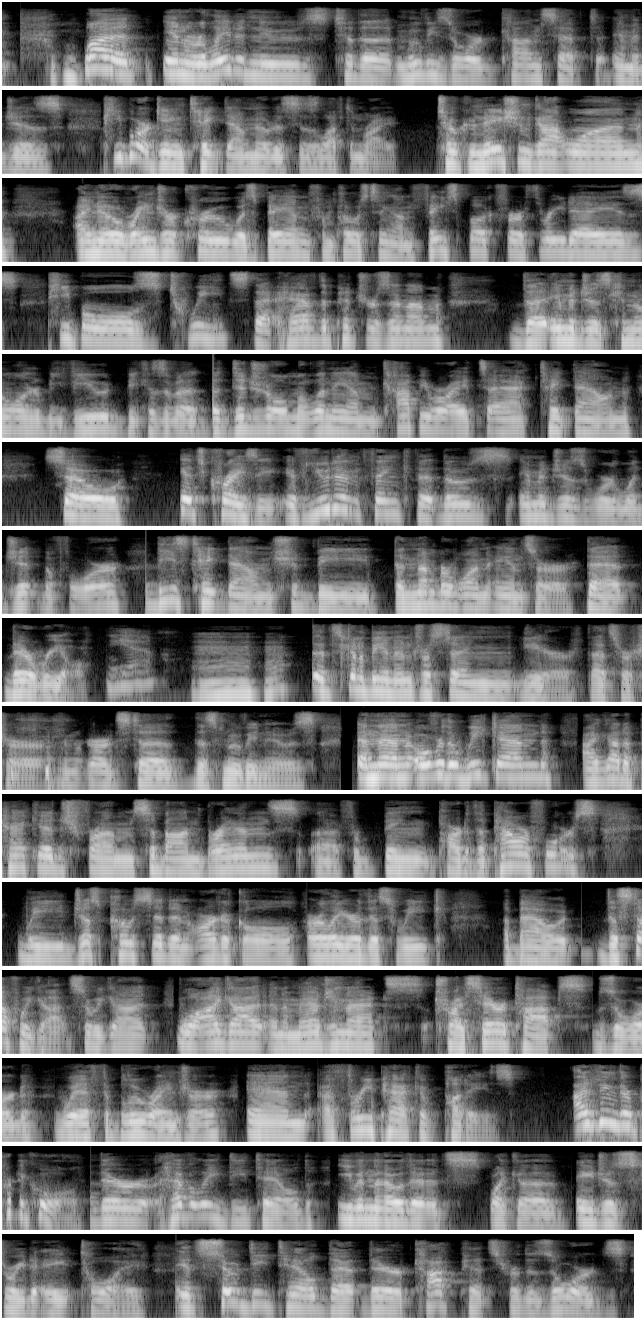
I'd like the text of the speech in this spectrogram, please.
but in related news to the movie Zord concept images, people are getting takedown notices left and right. Toku Nation got one. I know Ranger Crew was banned from posting on Facebook for three days. People's tweets that have the pictures in them, the images can no longer be viewed because of a, a Digital Millennium Copyrights Act takedown. So it's crazy. If you didn't think that those images were legit before, these takedowns should be the number one answer that they're real. Yeah. Mm-hmm. It's going to be an interesting year, that's for sure, in regards to this movie news. And then over the weekend, I got a package from Saban Brands uh, for being part of the Power Force. We just posted an article earlier this week about the stuff we got. So we got, well, I got an Imaginext Triceratops Zord with the Blue Ranger and a three pack of putties. I think they're pretty cool. They're heavily detailed, even though it's like a ages three to eight toy. It's so detailed that their cockpits for the Zords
